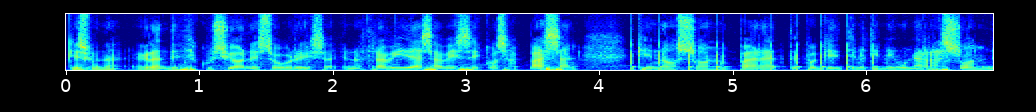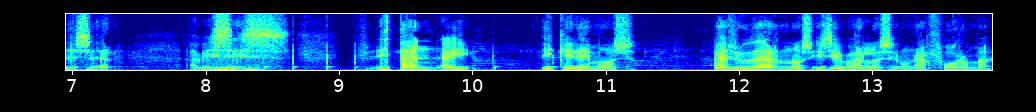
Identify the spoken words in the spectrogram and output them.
que es una grandes discusiones sobre esa. En nuestras vidas a veces cosas pasan que no son para, porque no tienen ninguna razón de ser. A veces están ahí y queremos ayudarnos y llevarlos en una forma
